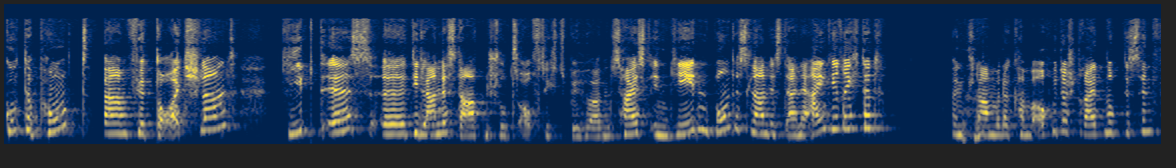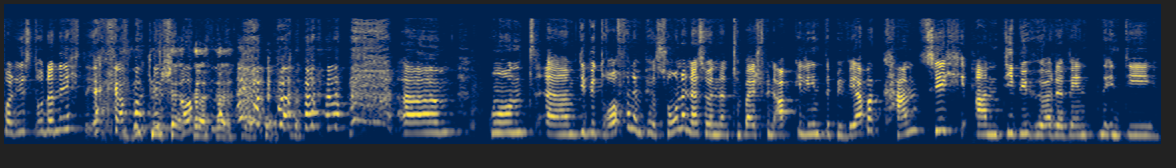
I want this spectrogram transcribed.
Guter Punkt. Ähm, für Deutschland gibt es äh, die Landesdatenschutzaufsichtsbehörden. Das heißt, in jedem Bundesland ist eine eingerichtet. In mhm. Klammer, da kann man auch wieder streiten, ob das sinnvoll ist oder nicht. Ja, Klammer geschlossen. ähm, und ähm, die betroffenen Personen, also zum Beispiel ein abgelehnter Bewerber, kann sich an die Behörde wenden, in die,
